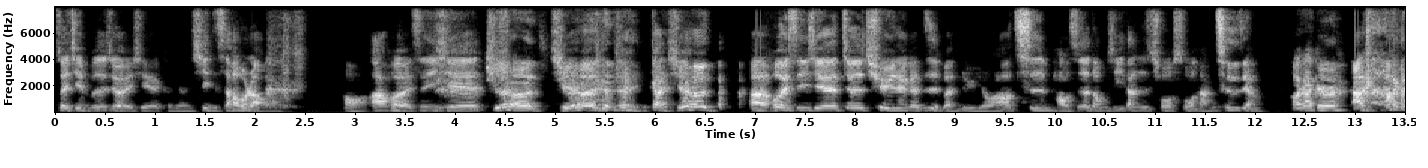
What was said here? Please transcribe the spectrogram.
最近不是就有一些可能性骚扰啊。哦啊，或者是一些 学恒学恒 对干学恒啊，或者是一些就是去那个日本旅游，然后吃好吃的东西，但是说说难吃这样。阿嘎哥，阿嘎阿哥，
